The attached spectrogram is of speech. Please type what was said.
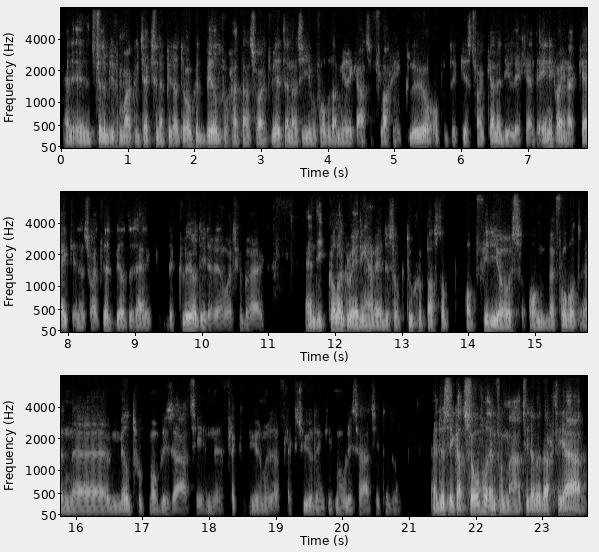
en in het filmpje van Michael Jackson heb je dat ook. Het beeld gaat naar zwart-wit. En dan zie je bijvoorbeeld de Amerikaanse vlag in kleur op de kist van Kennedy liggen. En het enige waar je naar kijkt in een zwart-wit beeld is eigenlijk de kleur die erin wordt gebruikt. En die color grading hebben wij dus ook toegepast op, op video's om bijvoorbeeld een uh, milthoekmobilisatie, een flexuur, flexuur denk ik, mobilisatie te doen. En dus ik had zoveel informatie dat we dachten, ja,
